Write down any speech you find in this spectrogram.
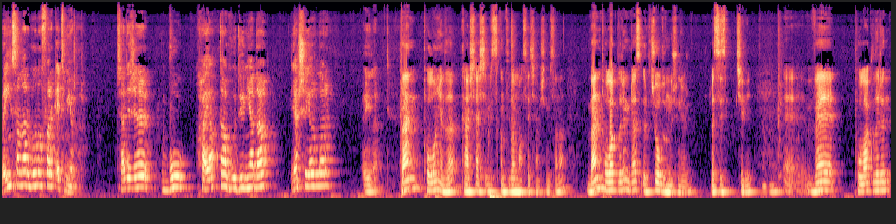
ve insanlar bunu fark etmiyorlar. Sadece bu hayatta, bu dünyada yaşıyorlar öyle. Ben Polonya'da karşılaştığım bir sıkıntıdan bahsedeceğim şimdi sana. Ben Polakların biraz ırkçı olduğunu düşünüyorum. Rasizm içeriği. Ee, ve Polakların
